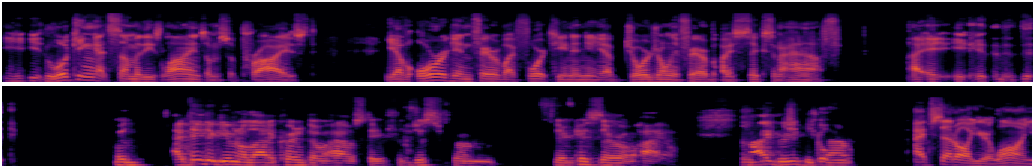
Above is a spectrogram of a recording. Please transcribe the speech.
You, you, looking at some of these lines, I'm surprised. You have Oregon favored by 14, and you have Georgia only favored by six and a half. I, it, it, well, I think they're giving a lot of credit to Ohio State for just from there because they're Ohio. I agree with you. I've said all year long,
